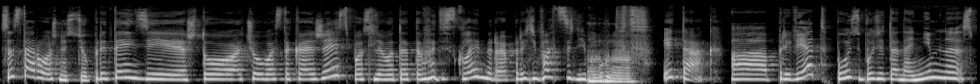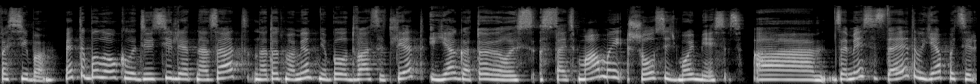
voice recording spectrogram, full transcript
с осторожностью. Претензии, что а что у вас такая жесть, после вот этого дисклеймера приниматься не будут. Итак, а, привет, пусть будет анонимно, спасибо. Это было около 9 лет назад, на тот момент мне было 20 лет, и я готовилась стать мамой, шел седьмой месяц. А, за месяц до этого я, потер...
